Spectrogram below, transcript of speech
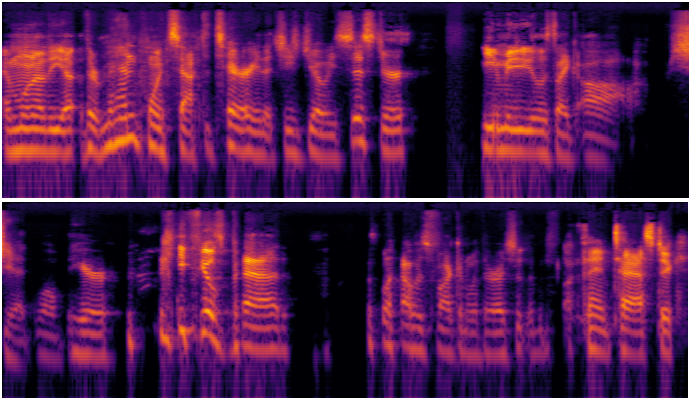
And one of the other men points out to Terry that she's Joey's sister. He immediately was like, oh, shit. Well, here. he feels bad. like I was fucking with her. I shouldn't have been fucking. Fantastic.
